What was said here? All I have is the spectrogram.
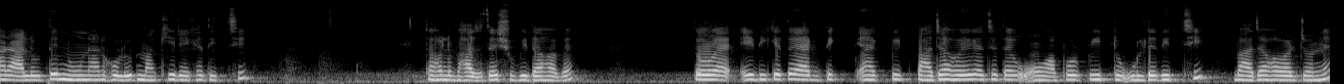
আর আলুতে নুন আর হলুদ মাখিয়ে রেখে দিচ্ছি। তাহলে ভাজতে সুবিধা হবে। তো এদিকে তো একদিক, এক পিঠ ভাজা হয়ে গেছে, তাই অপর পিঠ উল্টে দিচ্ছি ভাজা হওয়ার জন্যে।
